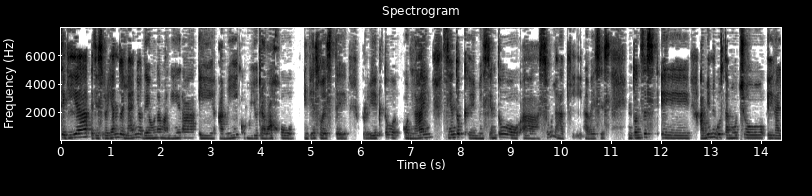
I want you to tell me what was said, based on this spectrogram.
seguía desarrollando el año de una manera y a mí como yo trabajo, empiezo este proyecto online, siento que me siento ah, sola aquí a veces. Entonces, eh, a mí me gusta mucho ir al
